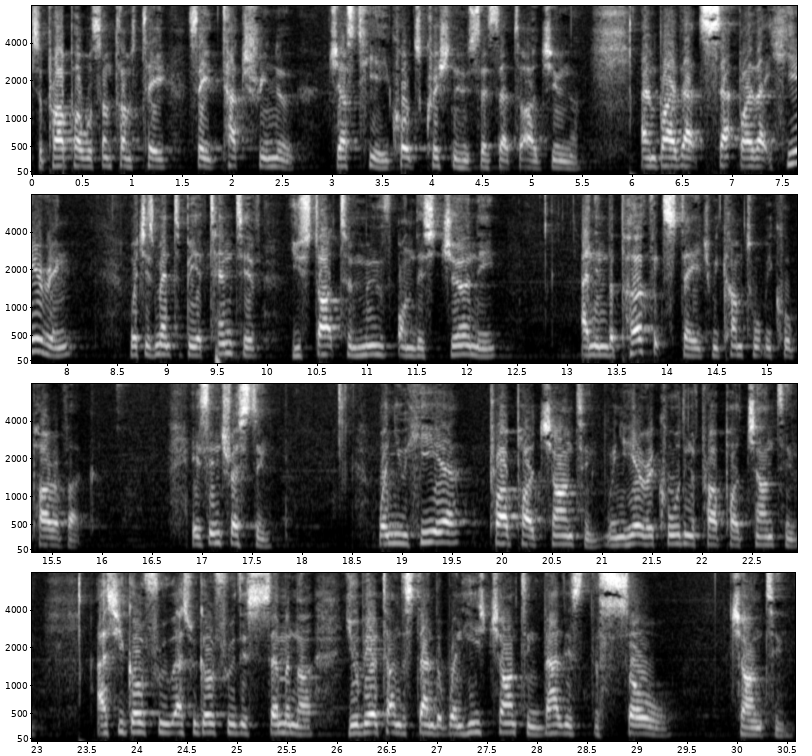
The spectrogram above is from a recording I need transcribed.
So Prabhupada will sometimes t- say Takshrinu, just here. He quotes Krishna who says that to Arjuna. And by that, by that hearing, which is meant to be attentive, you start to move on this journey. And in the perfect stage, we come to what we call Paravak. It's interesting. When you hear Prabhupada chanting, when you hear a recording of Prabhupada chanting, as you go through, as we go through this seminar, you'll be able to understand that when he's chanting, that is the soul chanting.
